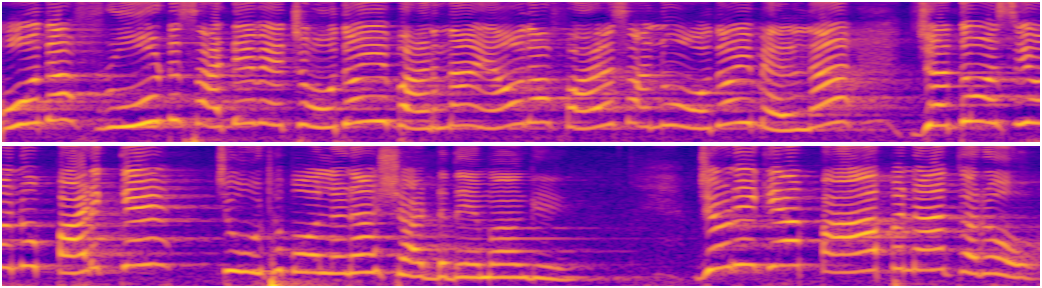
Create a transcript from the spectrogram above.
ਉਹਦਾ ਫਰੂਟ ਸਾਡੇ ਵਿੱਚ ਉਦੋਂ ਹੀ ਬਣਨਾ ਆ, ਉਹਦਾ ਫਲ ਸਾਨੂੰ ਉਦੋਂ ਹੀ ਮਿਲਣਾ, ਜਦੋਂ ਅਸੀਂ ਉਹਨੂੰ ਪੜ੍ਹ ਕੇ ਝੂਠ ਬੋਲਣਾ ਛੱਡ ਦੇਵਾਂਗੇ। ਜਿਹਨੇ ਕਿਹਾ, ਪਾਪ ਨਾ ਕਰੋ।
